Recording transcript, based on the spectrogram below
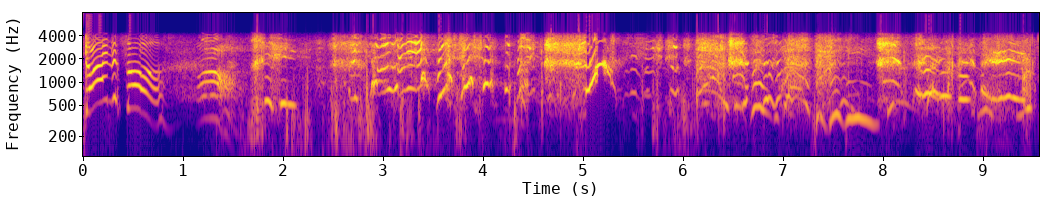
Dinosaur! Oh.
